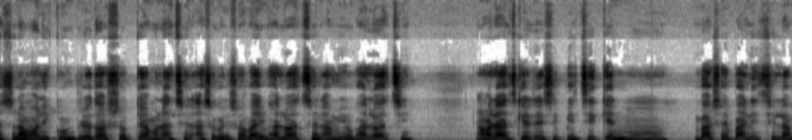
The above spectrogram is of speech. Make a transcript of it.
আসসালামু আলাইকুম, প্রিয় দর্শক, কেমন আছেন? আশা করি সবাই ভালো আছেন, আমিও ভালো আছি। আমার আজকের রেসিপি চিকেন মোমো। বাসায় বানিয়েছিলাম।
